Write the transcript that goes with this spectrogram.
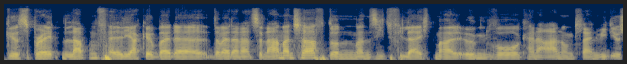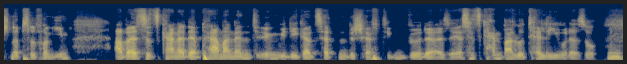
gesprayten Lappenfelljacke bei der, bei der Nationalmannschaft und man sieht vielleicht mal irgendwo, keine Ahnung, einen kleinen Videoschnipsel von ihm. Aber er ist jetzt keiner, der permanent irgendwie die Gazetten beschäftigen würde. Also er ist jetzt kein Balotelli oder so. Hm.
